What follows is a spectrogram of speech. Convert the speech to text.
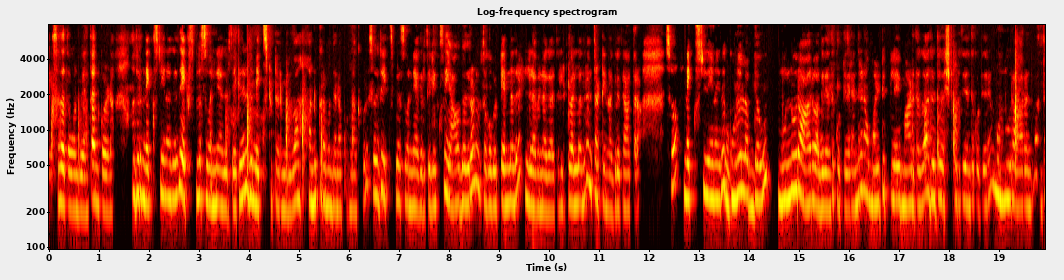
ಎಕ್ಸ್ ಅಂತ ತಗೊಂಡ್ವಿ ಅಂತ ಅನ್ಕೊಳ್ಳೋಣ. ಅದ್ರ ನೆಕ್ಸ್ಟ್ ಏನಾಗಿರುತ್ತೆ? ಎಕ್ಸ್ ಪ್ಲಸ್ ಒನ್ನೇ ಆಗಿರುತ್ತೆ. ಯಾಕಂದ್ರೆ ಇದು ನೆಕ್ಸ್ಟ್ ಟರ್ಮ್ ಅಲ್ವಾ? ಅನುಕ್ರಮ ಧನ ಪೂರ್ಣಾಂಕಗಳು ಸೊ ಇದು ಎಕ್ಸ್ ಪ್ಲಸ್ ಒನ್ನೇ ಆಗಿರುತ್ತೆ. ಇಲ್ಲಿ ಎಕ್ಸ್ ಯಾವ್ದಾದ್ರು ನೀವು ತಗೋಬೋದು. ಟೆನ್ ಅಂದ್ರೆ ಲೆವೆನ್ ಆಗಿರುತ್ತೆ. ಇಲ್ಲಿ ಟ್ವೆಲ್ ಅಂದ್ರೆ ತರ್ಟೀನ್ ಆಗಿರುತ್ತೆ ಆ ತರ ಸೊ ನೆಕ್ಸ್ಟ್ ಏನಾಗಿದೆ? ಗುಣಲಬ್ಧವು ಮುನ್ನೂರ ಆರು ಆಗಿದೆ ಅಂತ ಕೊಟ್ಟಿದ್ದಾರೆ. ಅಂದ್ರೆ ನಾವು ಮಲ್ಟಿಪ್ಲೈ ಮಾಡಿದಾಗ ಅದ್ರದ್ದು ಎಷ್ಟು ಕೊಡ್ತಿದೆ ಅಂತ ಕೊಟ್ಟಿದ್ದಾರೆ? ಮುನ್ನೂರ ಆರು ಅಂತ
